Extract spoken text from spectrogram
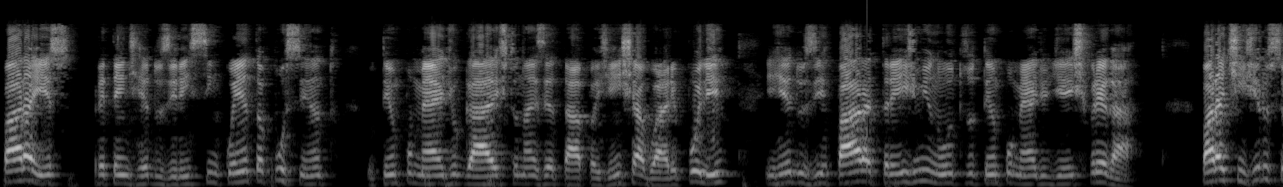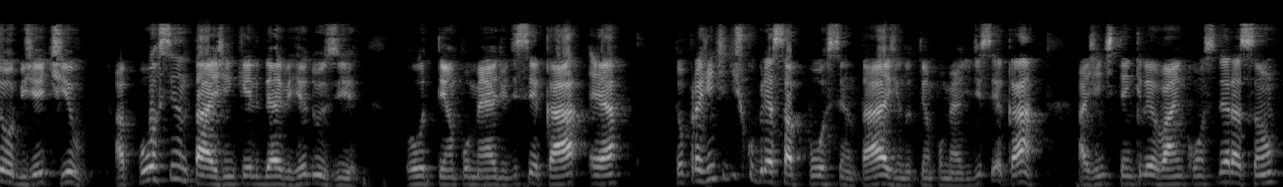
Para isso, pretende reduzir em 50% o tempo médio gasto nas etapas de enxaguar e polir e reduzir para 3 minutos o tempo médio de esfregar. Para atingir o seu objetivo, a porcentagem que ele deve reduzir o tempo médio de secar é então, para a gente descobrir essa porcentagem do tempo médio de secar, a gente tem que levar em consideração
